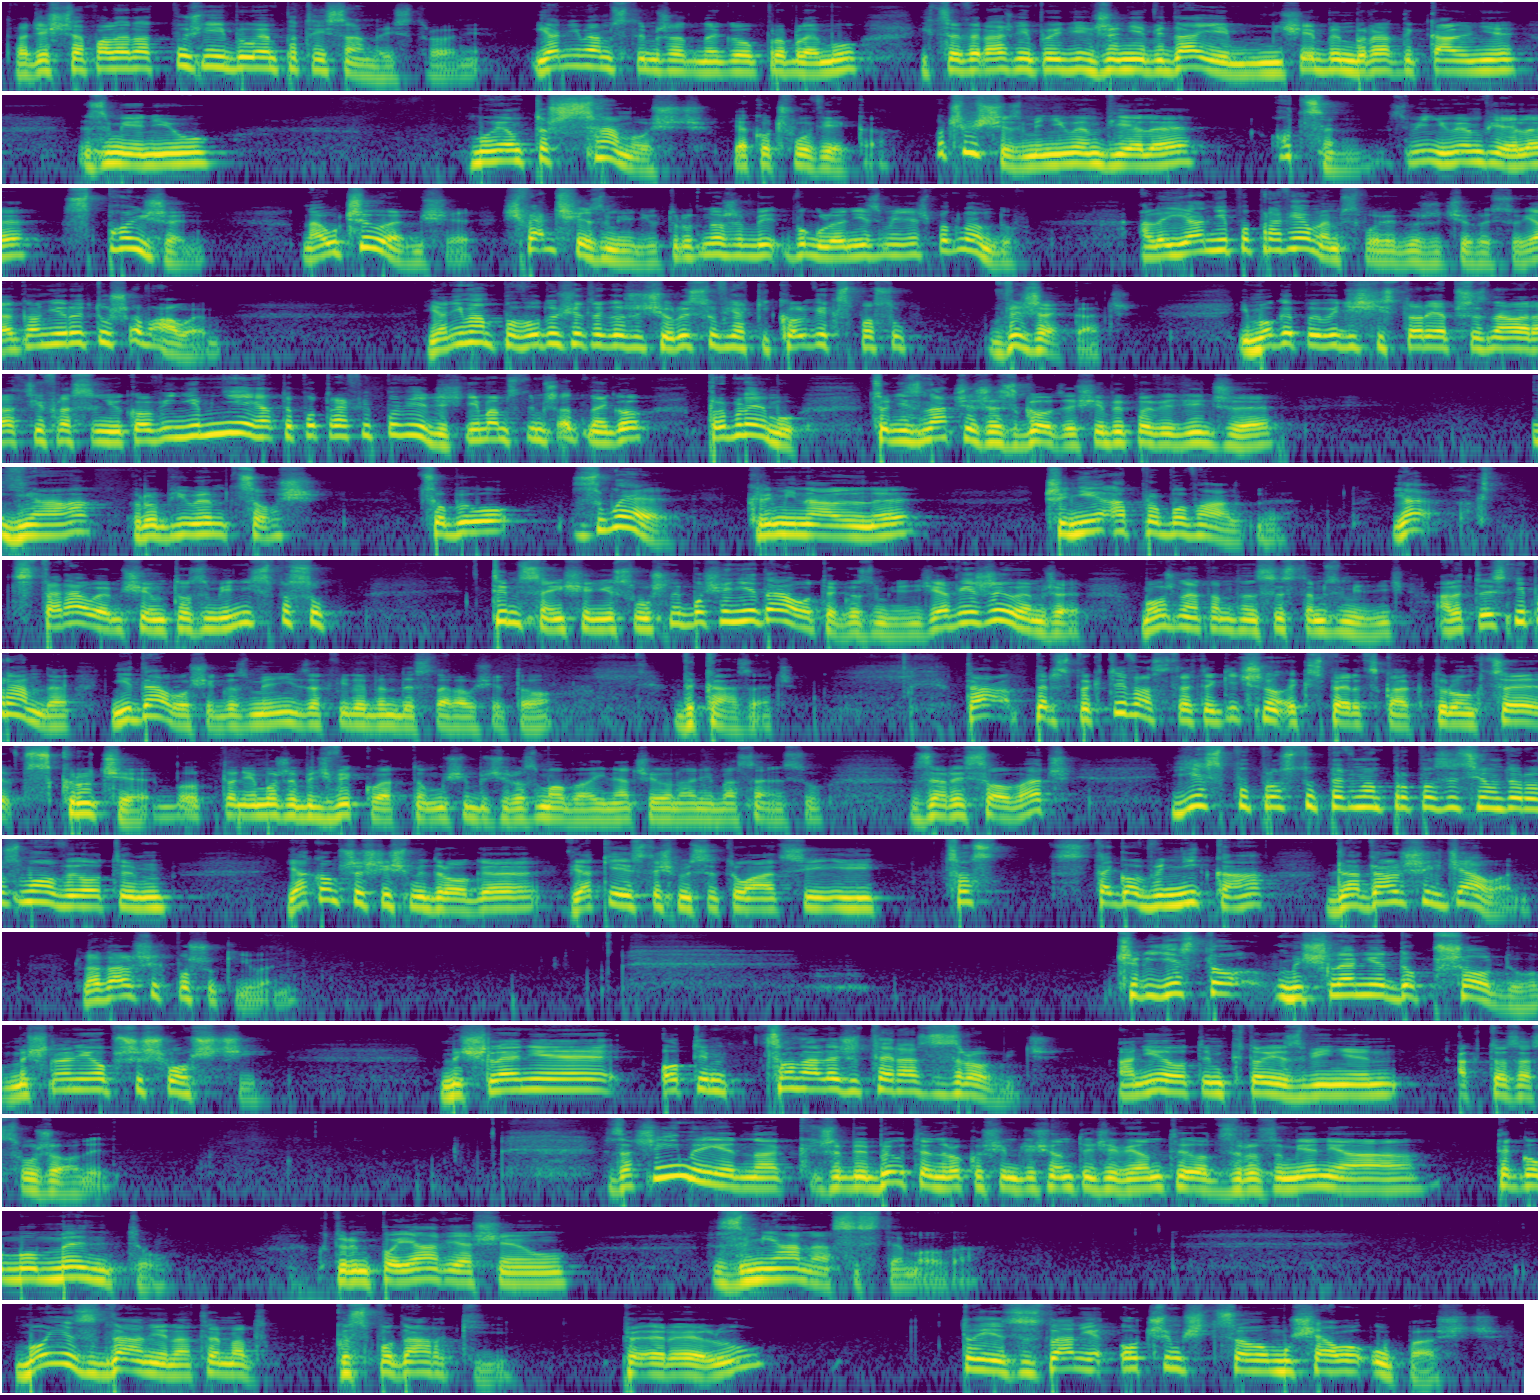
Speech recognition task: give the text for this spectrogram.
20 parę lat później byłem po tej samej stronie. Ja nie mam z tym żadnego problemu i chcę wyraźnie powiedzieć, że nie wydaje mi się, bym radykalnie zmienił moją tożsamość jako człowieka. Oczywiście zmieniłem wiele ocen, zmieniłem wiele spojrzeń. Nauczyłem się. Świat się zmienił. Trudno, żeby w ogóle nie zmieniać poglądów. Ale ja nie poprawiałem swojego życiorysu. Ja go nie retuszowałem. Ja nie mam powodu się tego życiorysu w jakikolwiek sposób wyrzekać. I mogę powiedzieć, historia przyznała rację Frasyniukowi. Nie mnie, ja to potrafię powiedzieć. Nie mam z tym żadnego problemu. Co nie znaczy, że zgodzę się, by powiedzieć, że ja robiłem coś, co było złe, kryminalne czy nieaprobowalne. Ja starałem się to zmienić w sposób w tym sensie niesłuszny, bo się nie dało tego zmienić. Ja wierzyłem, że można tam ten system zmienić, ale to jest nieprawda. Nie dało się go zmienić. Za chwilę będę starał się to wykazać. Ta perspektywa strategiczno-ekspercka, którą chcę w skrócie, bo to nie może być wykład, to musi być rozmowa, inaczej ona nie ma sensu, zarysować, jest po prostu pewną propozycją do rozmowy o tym, jaką przeszliśmy drogę, w jakiej jesteśmy sytuacji i co z, z tego wynika dla dalszych działań, dla dalszych poszukiwań. Czyli jest to myślenie do przodu, myślenie o przyszłości, myślenie o tym, co należy teraz zrobić, a nie o tym, kto jest winien, a kto zasłużony. Zacznijmy jednak, żeby był ten rok 89 od zrozumienia tego momentu, w którym pojawia się zmiana systemowa. Moje zdanie na temat gospodarki PRL-u to jest zdanie o czymś, co musiało upaść.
